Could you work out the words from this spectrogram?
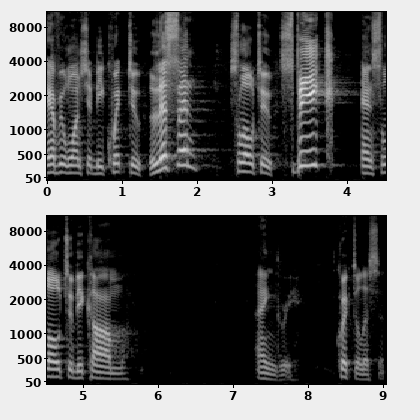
Everyone should be quick to listen, slow to speak, and slow to become angry. Quick to listen.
